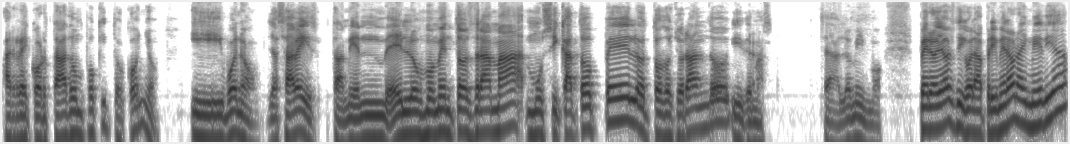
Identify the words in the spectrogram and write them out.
ha recortado un poquito, coño. Y bueno, ya sabéis, también en los momentos drama, música a tope, lo, todos llorando y demás. O sea, lo mismo. Pero ya os digo, la primera hora y media,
